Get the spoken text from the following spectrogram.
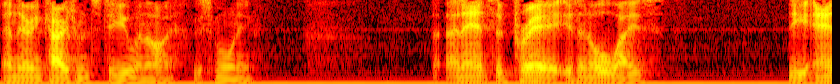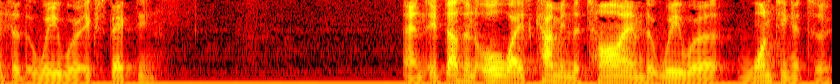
And they're encouragements to you and I this morning. An answered prayer isn't always the answer that we were expecting. And it doesn't always come in the time that we were wanting it to.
